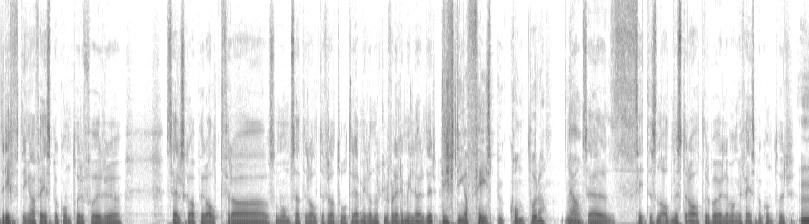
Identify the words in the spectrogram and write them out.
Drifting av Facebook-kontoer for uh, selskaper alt fra, som omsetter alt fra 2-3 millioner til flere milliarder. Drifting av Facebook-kontoer, da. Ja, så jeg sitter som administrator på veldig mange Facebook-kontoer Mm.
